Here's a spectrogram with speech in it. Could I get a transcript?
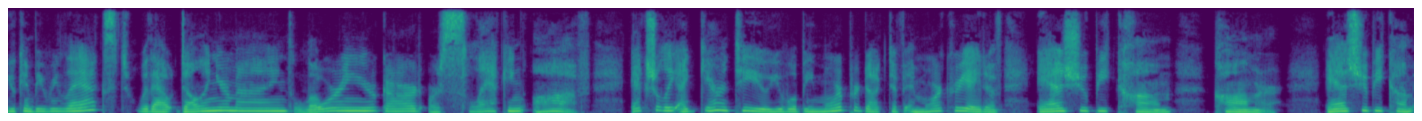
You can be relaxed without dulling your mind, lowering your guard, or slacking off. Actually, I guarantee you, you will be more productive and more creative as you become calmer, as you become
